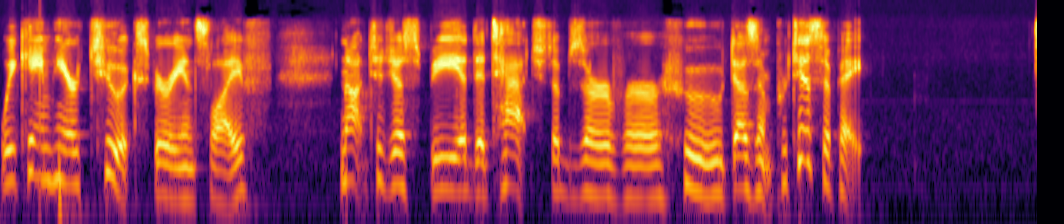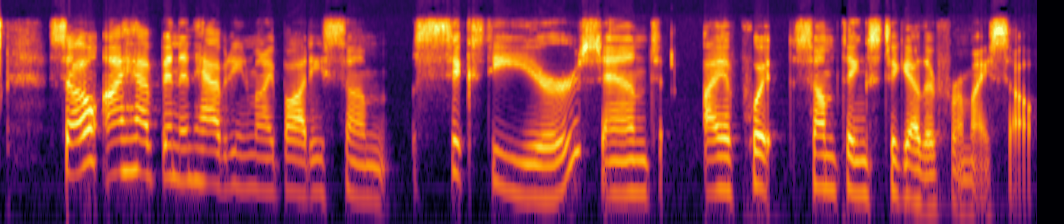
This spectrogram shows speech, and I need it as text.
We came here to experience life, not to just be a detached observer who doesn't participate. So, I have been inhabiting my body some 60 years and I have put some things together for myself.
